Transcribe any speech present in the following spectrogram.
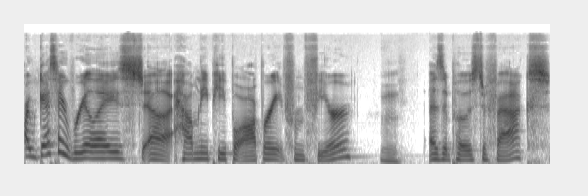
I guess I realized uh, how many people operate from fear mm. as opposed to facts.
